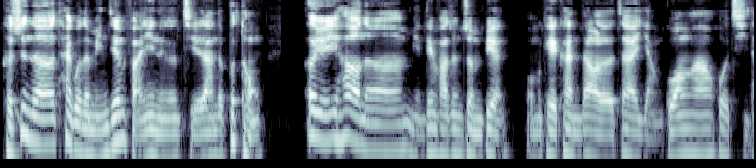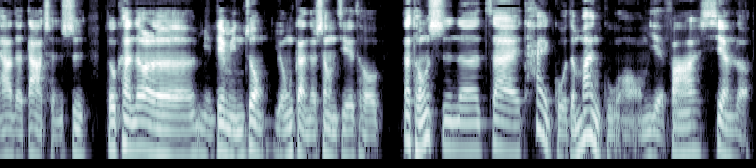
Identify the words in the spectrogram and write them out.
可是呢，泰国的民间反应呢截然的不同。二月一号呢，缅甸发生政变，我们可以看到了，在仰光啊或其他的大城市，都看到了缅甸民众勇敢的上街头。那同时呢，在泰国的曼谷啊，我们也发现了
